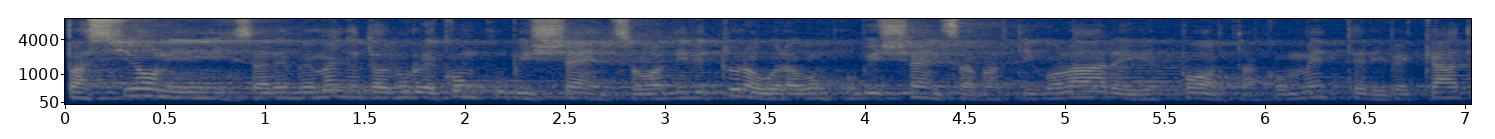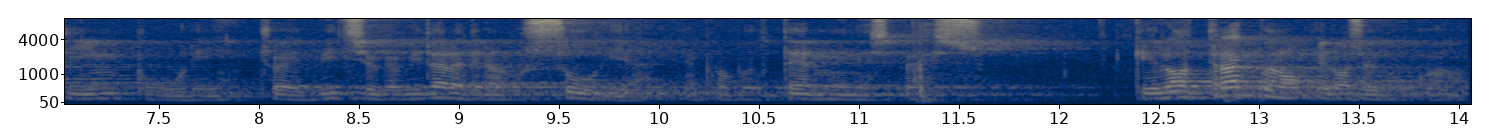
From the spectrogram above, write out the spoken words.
Passioni sarebbe meglio tradurre concupiscenza o addirittura quella concupiscenza particolare che porta a commettere i peccati impuri, cioè il vizio capitale della lussuria, è proprio il termine espresso, che lo attraggono e lo seducono.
